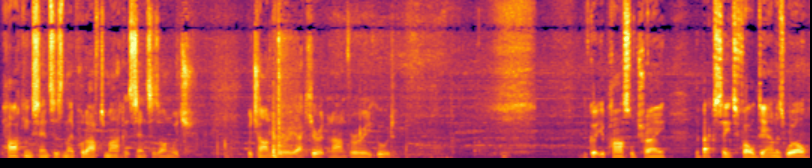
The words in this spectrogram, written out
parking sensors, and they put aftermarket sensors on, which which aren't very accurate and aren't very good. You've got your parcel tray. The back seats fold down as well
